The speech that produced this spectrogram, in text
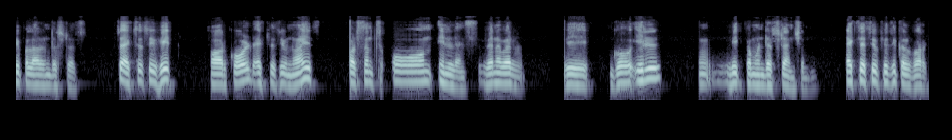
people are under stress. So excessive heat or cold, excessive noise, person's own illness. Whenever we go ill, we come under tension. Excessive physical work.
